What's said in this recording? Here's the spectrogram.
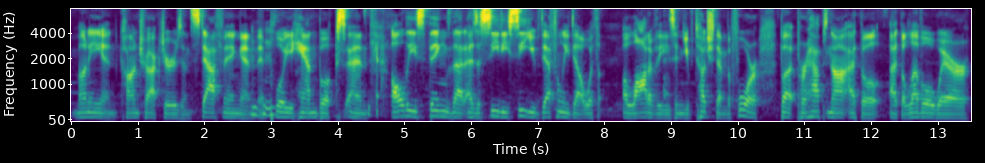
money and contractors and staffing and mm-hmm. employee handbooks and yeah. all these things that as a CDC you've definitely dealt with a lot of these and you've touched them before but perhaps not at the at the level where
